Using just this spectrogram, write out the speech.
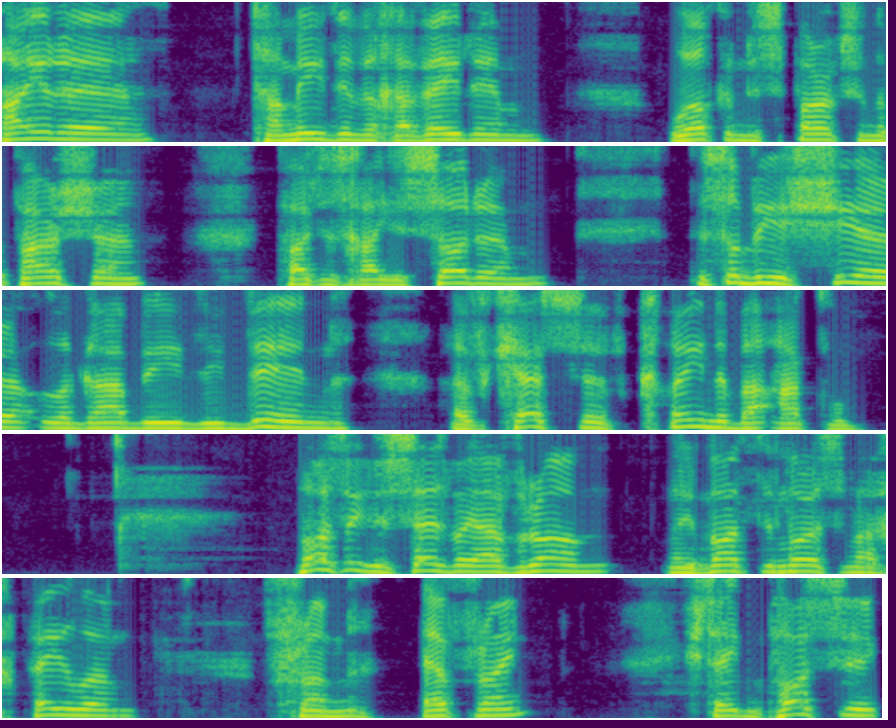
Hayre Tamidim v'Chavedim. Welcome to Sparks from the Parsha, Parshas Chayisodim. This will be a shir lagabi the din of Kesef Kaina Ba'akum. Pasuk says by Avram, they bought the Mos Machpelah from Efron. State in Pasuk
